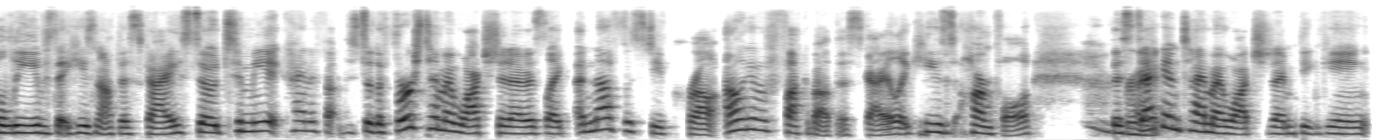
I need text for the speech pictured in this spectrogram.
believes that he's not this guy. So to me, it kind of felt so the first time I watched it, I was like, enough with Steve Carell. I don't give a fuck about this guy. Like he's harmful. The right. second time I watched it, I'm thinking,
